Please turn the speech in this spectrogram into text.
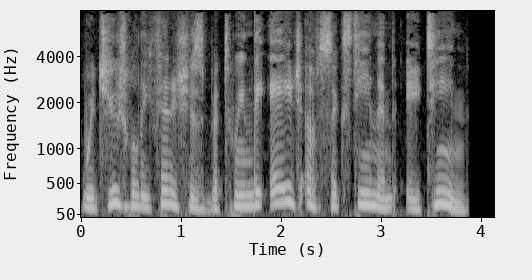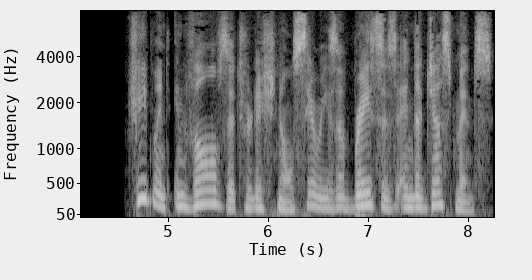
which usually finishes between the age of 16 and 18. Treatment involves a traditional series of braces and adjustments,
